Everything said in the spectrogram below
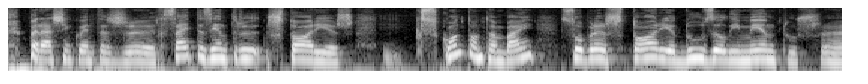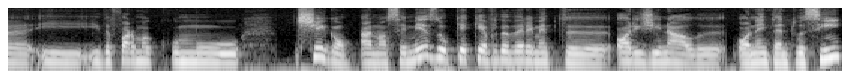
para as 50 receitas, entre histórias que se contam também sobre a história dos alimentos ah, e, e da forma como chegam à nossa mesa, o que é que é verdadeiramente original eh, ou nem tanto assim,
